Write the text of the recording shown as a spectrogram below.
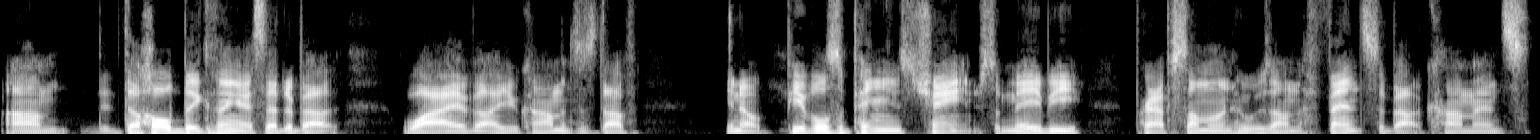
Um, the whole big thing I said about why I value comments and stuff, you know, people's opinions change. So maybe perhaps someone who was on the fence about comments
